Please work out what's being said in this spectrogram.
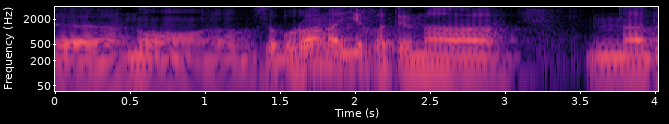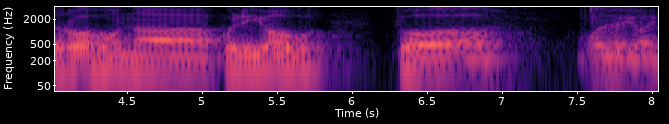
е, ну, заборона їхати на, на дорогу на колійову, то ой-ой-ой,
